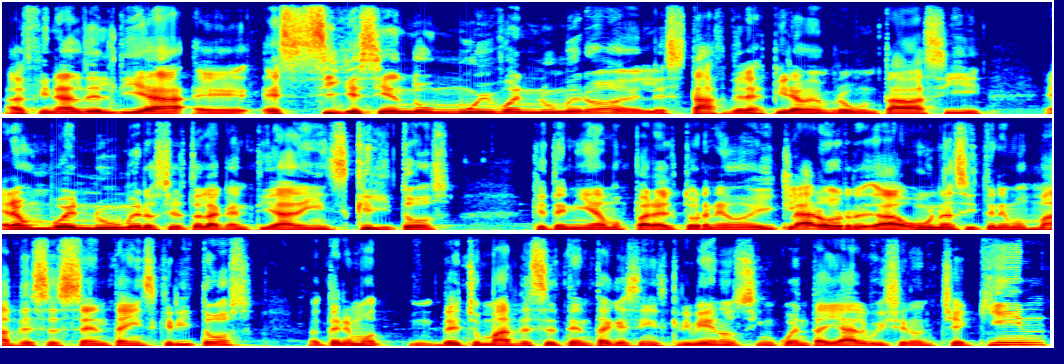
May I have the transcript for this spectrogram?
al final del día eh, es, sigue siendo un muy buen número. El staff de la Espira me preguntaba si era un buen número, ¿cierto? La cantidad de inscritos que teníamos para el torneo y claro, aún así tenemos más de 60 inscritos. Tenemos de hecho más de 70 que se inscribieron, 50 y algo hicieron check-in.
